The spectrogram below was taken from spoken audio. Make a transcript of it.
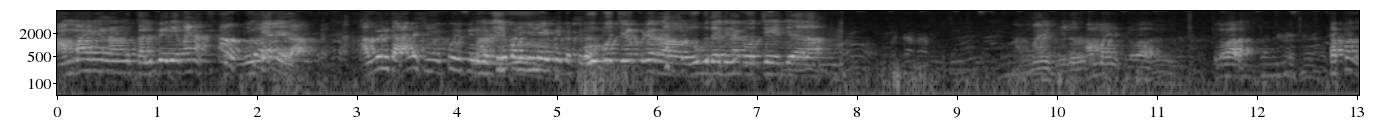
అమ్మాయిని నన్ను కలిపేది ఏమైనా? ఉందా లేదా? అల్లుడికి ఆవేశం ఎక్కువ అయిపోయింది ఊపు వచ్చినప్పుడే రావాలి ఊపు తగ్గినాక వచ్చేది ఏం చేయాలా అమ్మాయిని పిలువ. అమ్మాయిని పిలవాలి? పిలవాల? తప్పదు.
